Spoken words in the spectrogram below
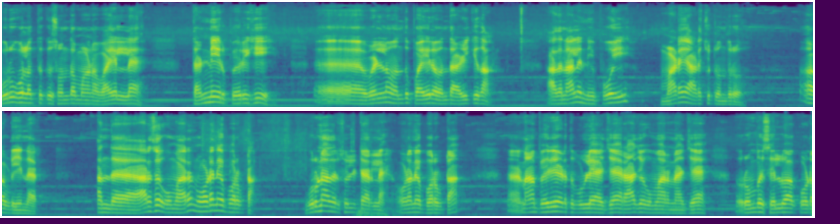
குருகுலத்துக்கு சொந்தமான வயலில் தண்ணீர் பெருகி வெள்ளம் வந்து பயிரை வந்து அழிக்குதான். அதனால் நீ போய் மடையை அடைச்சிட்டு வந்துரு அப்படின்னார். அந்த அரசகுமாரன் உடனே புறப்பட்டான். குருநாதர் சொல்லிட்டார்ல உடனே புறப்பட்டான். நான் பெரிய இடத்து பிள்ளையாச்சே ராஜகுமாரனாச்சே ரொம்ப செல்வாக்கோட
